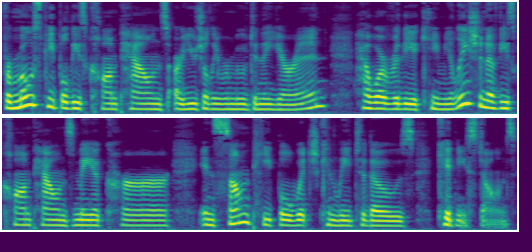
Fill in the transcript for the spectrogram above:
For most people, these compounds are usually removed in the urine. However, the accumulation of these compounds may occur in some people, which can lead to those kidney stones.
